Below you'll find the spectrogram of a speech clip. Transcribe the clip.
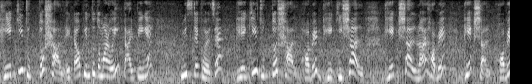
ঢেঁকি যুক্ত শাল, এটাও কিন্তু তোমার ওই টাইপিংয়ে মিস্টেক হয়েছে। ঢেঁকি যুক্ত শাল হবে ঢেঁকি শাল ঢেকশাল নয়, হবে ঢেকশাল। হবে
